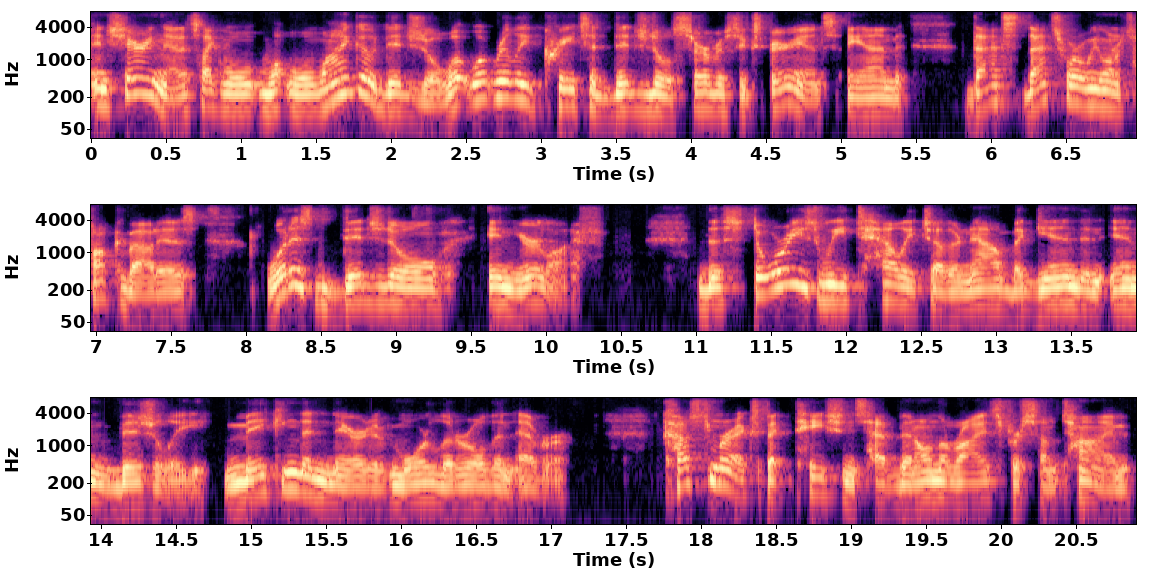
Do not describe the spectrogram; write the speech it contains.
in sharing that, it's like, well, well, why go digital? What what really creates a digital service experience? And that's that's where we want to talk about is what is digital in your life? The stories we tell each other now begin and end visually, making the narrative more literal than ever. Customer expectations have been on the rise for some time,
